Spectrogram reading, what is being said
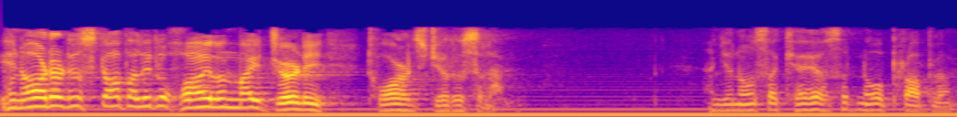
in order to stop a little while on my journey towards Jerusalem. And you know, Zacchaeus had no problem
